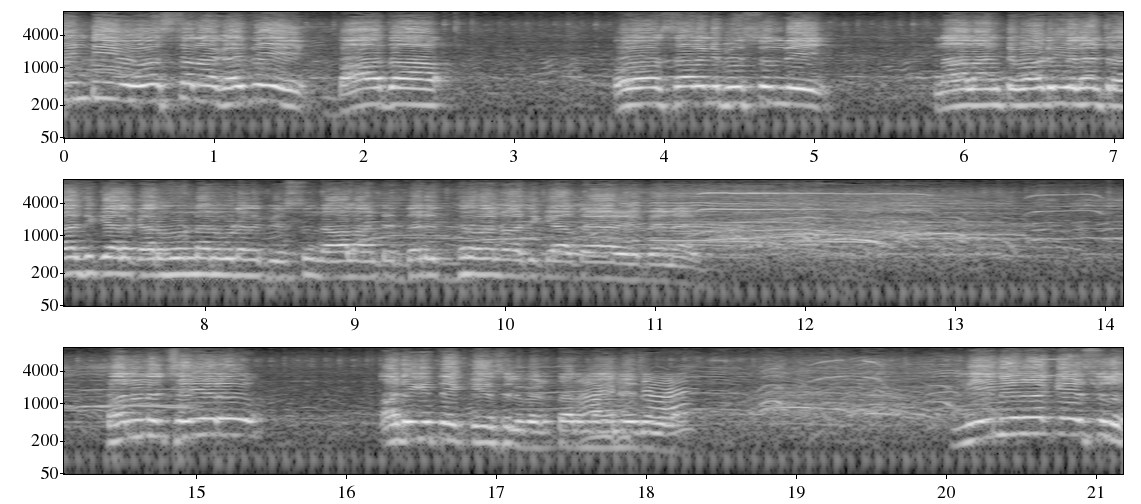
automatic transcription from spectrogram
ఏంటి వ్యవస్థ? నాకైతే బాధ ఓసారి అనిపిస్తుంది. నాలాంటి వాడు ఇలాంటి రాజకీయాలకు అర్హుండని కూడా అనిపిస్తుంది. అలాంటి దరిద్రమైన రాజకీయాలు తయారైపోయినాయి. పనులు చేయరు అడిగితే కేసులు పెడతారు మన మీద. మీ మీద కేసులు.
